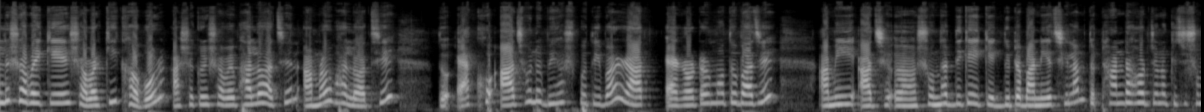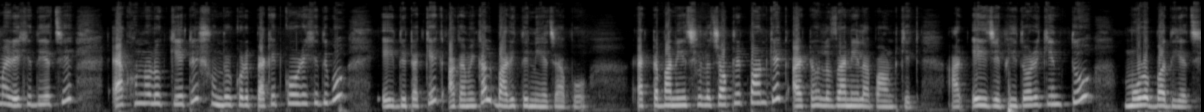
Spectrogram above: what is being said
হ্যালো সবাইকে, সবার কি খবর? আশা করি সবাই ভালো আছেন, আমরাও ভালো আছি। তো এখন আজ হলো বৃহস্পতিবার, রাত এগারোটার মতো বাজে। আমি আজ সন্ধ্যার দিকে এই কেক দুটা বানিয়েছিলাম, তো ঠান্ডা হওয়ার জন্য কিছু সময় রেখে দিয়েছি। এখন হলো কেটে সুন্দর করে প্যাকেট করে রেখে দিব। এই দুটা কেক আগামীকাল বাড়িতে নিয়ে যাব। একটা বানিয়েছিল চকলেট পাউন্ড কেক আর একটা হলো ভ্যানিলা পাউন্ড কেক আর এই যে ভিতরে কিন্তু মোরব্বা দিয়েছি,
